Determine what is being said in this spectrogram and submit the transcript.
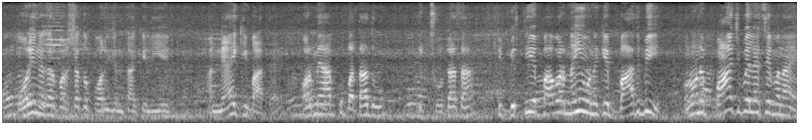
पौरी नगर परिषद और पौरी जनता के लिए अन्याय की बात है। और मैं आपको बता दूँ एक छोटा सा कि वित्तीय पावर नहीं होने के बाद भी उन्होंने पाँच बिल ऐसे बनाए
